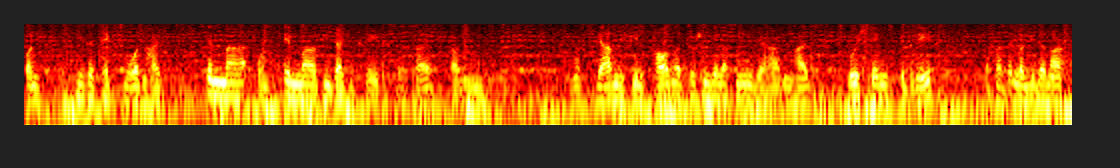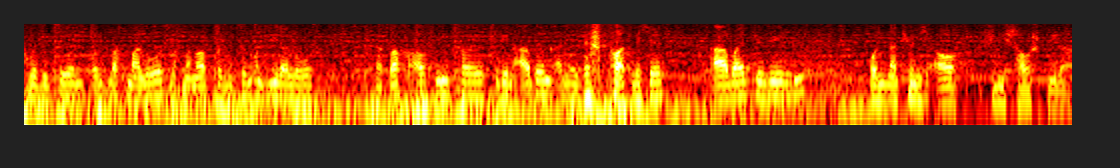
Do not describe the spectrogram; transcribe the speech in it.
Und diese Tags wurden halt immer und immer wieder gedreht. Das heißt, ähm, das, wir haben nicht viele Pausen dazwischen gelassen, wir haben halt durchgängig gedreht. Das heißt immer wieder nach Position und nochmal los, nochmal nach Position und wieder los. Das war auf jeden Fall für den Adrian eine sehr sportliche Arbeit gewesen und natürlich auch für die Schauspieler.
